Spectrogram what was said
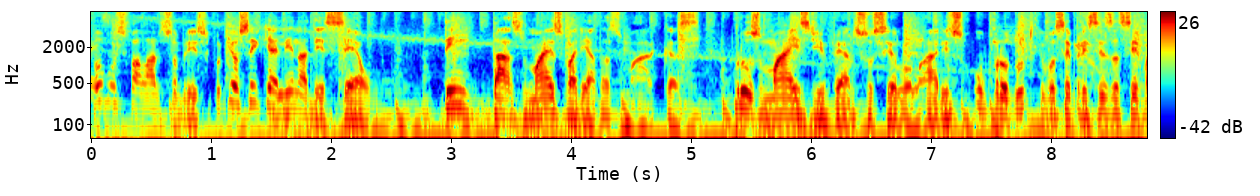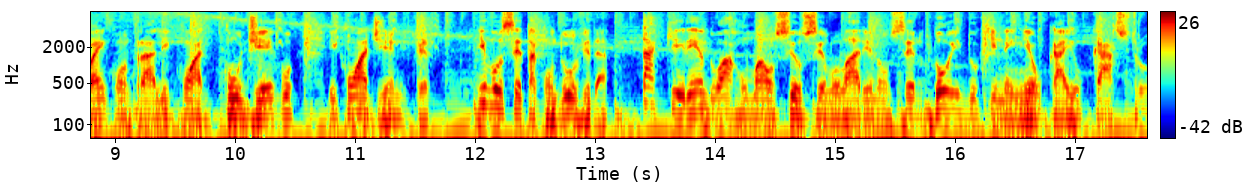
vamos falar sobre isso, porque eu sei que ali na Decel tem das mais variadas marcas, para os mais diversos celulares. O produto que você precisa você vai encontrar ali com, a- com o Diego e com a Jennifer. E você tá com dúvida? Tá querendo arrumar o seu celular e não ser doido que nem eu, Caio Castro?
